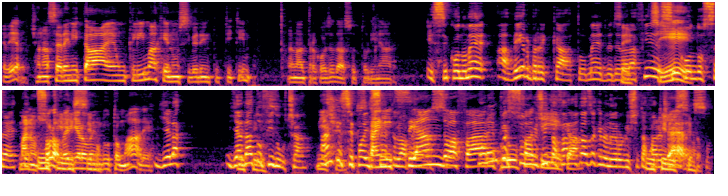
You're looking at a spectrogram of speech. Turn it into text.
È vero, c'è una serenità e un clima che non si vede in tutti i team. È un'altra cosa da sottolineare. E secondo me aver breccato Medvedev Sì. alla fine del Sì, secondo set ma non solo averglielo venduto male. gliela- gli ha dato fiducia. Dici, anche se poi sta il set lo ha iniziando a fare Comunque più sono riuscito a fare fatica. una cosa che non ero riuscito a fare Utilissimo. perso. Sono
